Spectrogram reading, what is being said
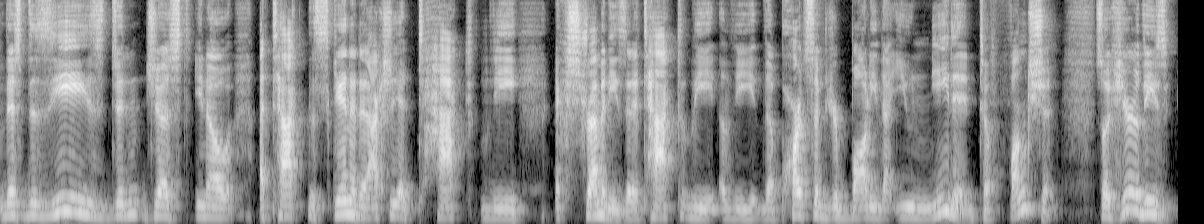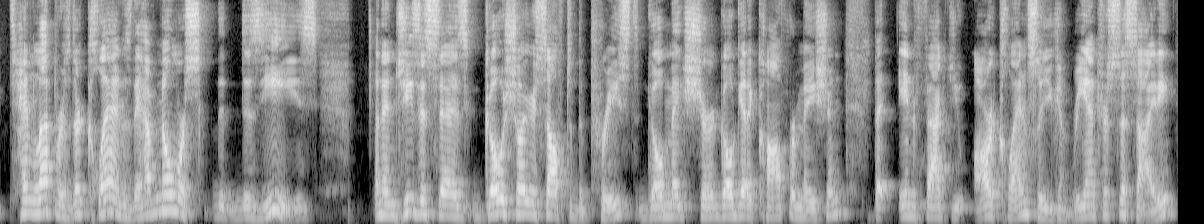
this disease didn't just, you know, attack the skin, it actually attacked the extremities. It attacked the the the parts of your body that you needed to function. So here are these 10 lepers, they're cleansed, they have no more disease. And then Jesus says, Go show yourself to the priest, go make sure, go get a confirmation that in fact you are cleansed so you can re enter society.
